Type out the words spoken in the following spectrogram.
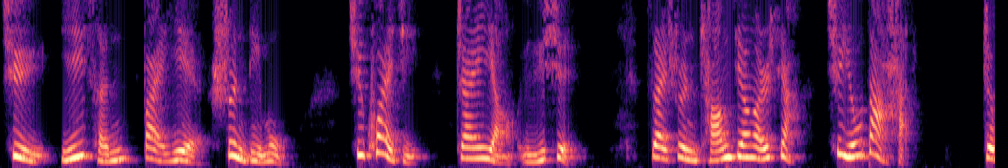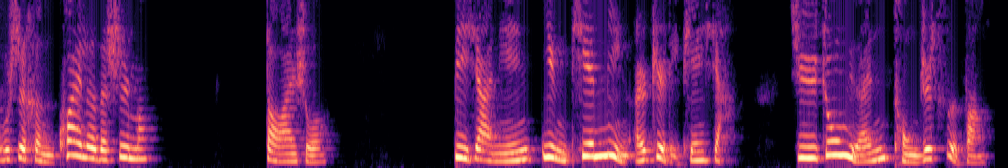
去宜岑拜谒舜帝墓，去会稽瞻仰鱼穴。”再顺长江而下去游大海，这不是很快乐的事吗？道安说：“陛下，您应天命而治理天下，居中原，统治四方，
